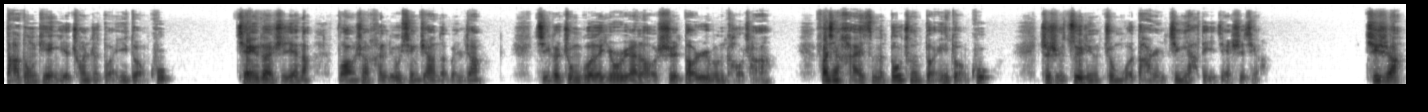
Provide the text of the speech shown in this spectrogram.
大冬天也穿着短衣短裤。前一段时间呢，网上很流行这样的文章。几个中国的幼儿园老师到日本考察，发现孩子们都穿短衣短裤，这是最令中国大人惊讶的一件事情啊！其实啊，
